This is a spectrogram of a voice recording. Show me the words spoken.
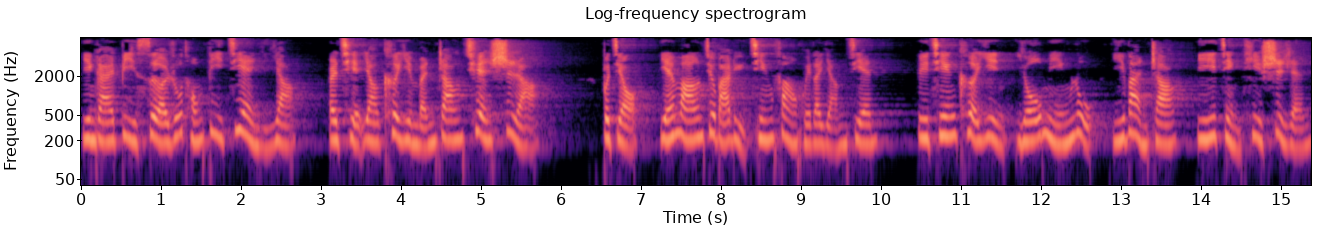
应该闭塞如同闭剑一样，而且要刻印文章劝世啊！”不久，阎王就把吕青放回了阳间。吕青刻印游明录一万章，以警惕世人，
